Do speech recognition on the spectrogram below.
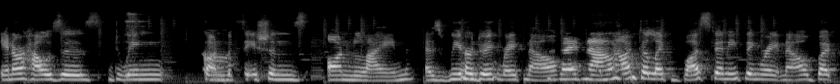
in our houses doing oh. conversations online as we are doing right now. Right now. not to like bust anything right now but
